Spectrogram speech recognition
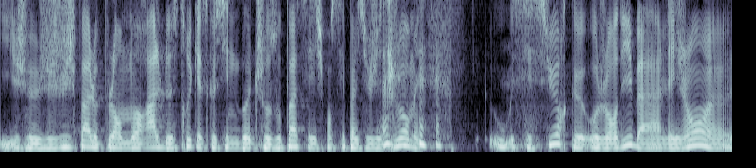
je, je juge pas le plan moral de ce truc, est-ce que c'est une bonne chose ou pas, c'est je pense que c'est pas le sujet du jour, mais c'est sûr qu'aujourd'hui, bah, les gens, euh,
